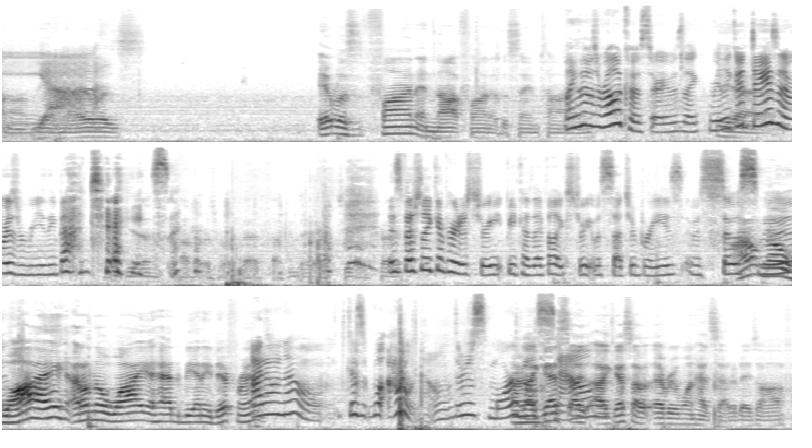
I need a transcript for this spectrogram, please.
Um, Yeah. no, it was. It was fun and not fun at the same time. like it was a roller coaster. It was like really good days and it was really bad days. Yeah, oh, there was really bad fucking days. Especially compared to Street because I felt like Street was such a breeze. It was so I don't smooth. know why. I don't know why it had to be any different. I don't know because well, I don't know. There's more I of mean, I us guess now. I, I guess I, everyone had Saturdays off.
